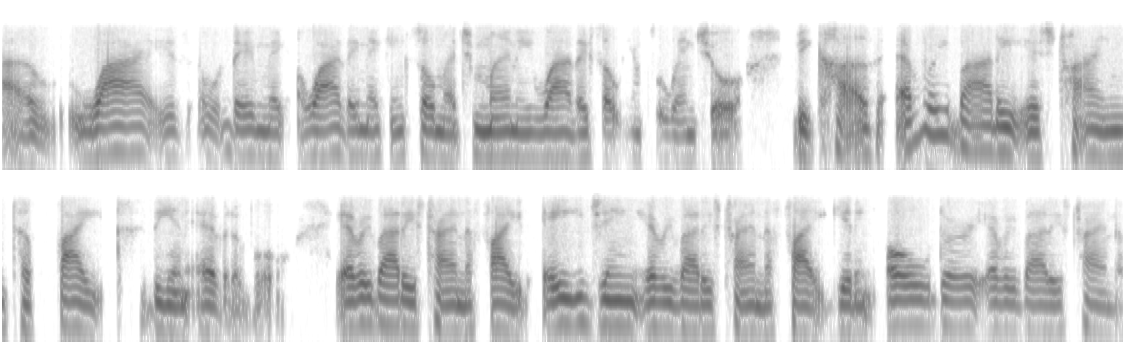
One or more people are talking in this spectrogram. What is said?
Uh, why is they make why are they making so much money? Why are they so influential? Because everybody is trying to fight the inevitable. Everybody's trying to fight aging. Everybody's trying to fight getting older. Everybody's trying to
